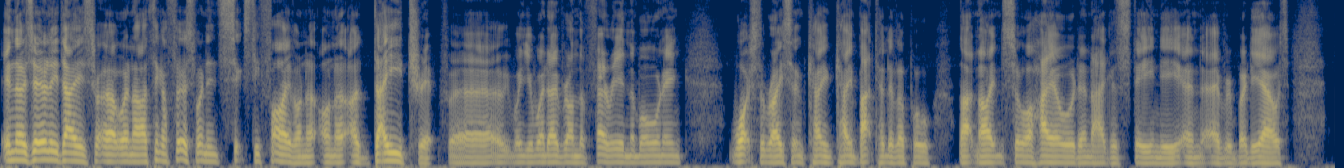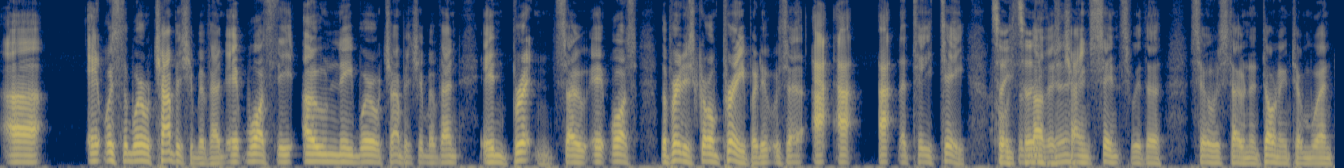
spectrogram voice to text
in those early days uh, when I, think I first went in '65 on a on a, a day trip, uh, when you went over on the ferry in the morning, watched the race, and came came back to Liverpool that night and saw Hailwood and Agostini and everybody else. Uh, it was the World Championship event. It was the only World Championship event in Britain. So it was the British Grand Prix, but it was at at the TT. Of that has yeah. changed since with the Silverstone and Donington when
